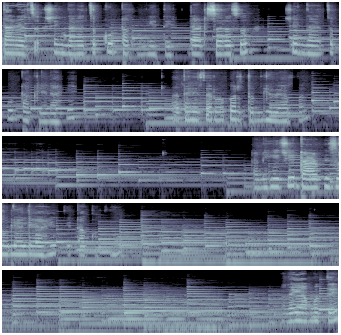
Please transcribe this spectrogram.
दाण्याचं शेंगदाण्याचं कूट टाकून घेते. जाडसर असं शेंगदाण्याचं कूट टाकलेलं आहे. आता हे सर्व परतून घेऊया आपण. आणि ही जी डाळ भिजवलेली आहे ती टाकून घेऊ. आता यामध्ये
